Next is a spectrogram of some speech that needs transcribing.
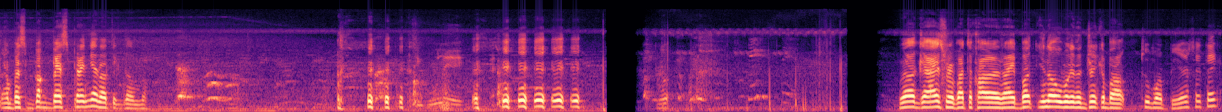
Ang best, bag best friend niya, no? Tignan mo. Kasing kulay eh. Well, guys, we're about to call it a night, but you know, we're gonna drink about two more beers, I think.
